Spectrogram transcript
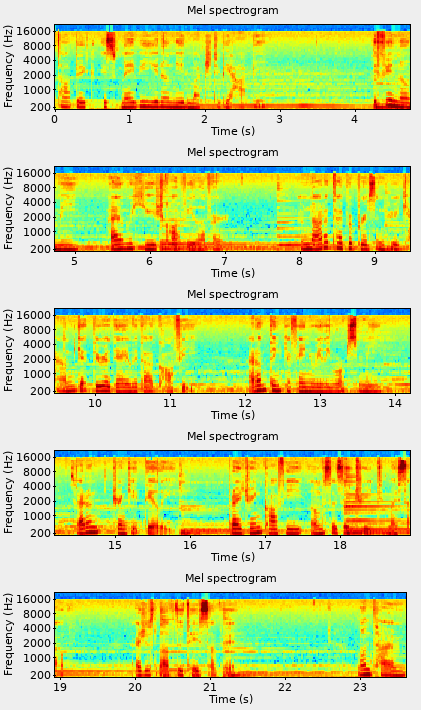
topic is maybe you don't need much to be happy. If you know me, I am a huge coffee lover. I'm not a type of person who can get through a day without coffee. I don't think caffeine really works for me, so I don't drink it daily. But I drink coffee almost as a treat to myself. I just love the taste of it. One time,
